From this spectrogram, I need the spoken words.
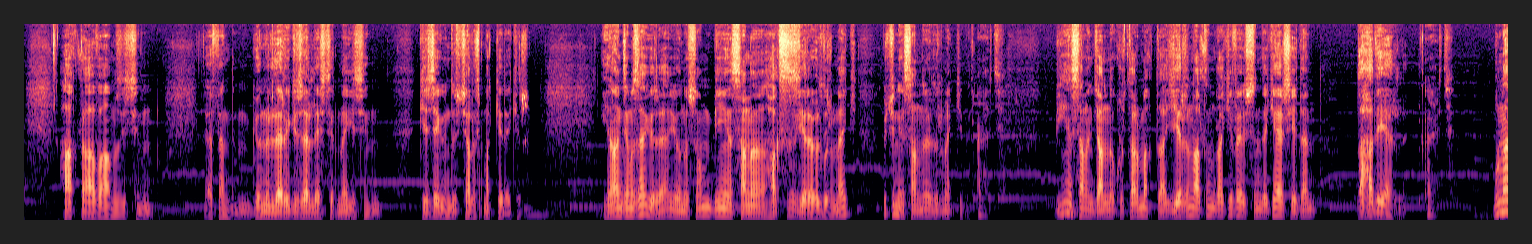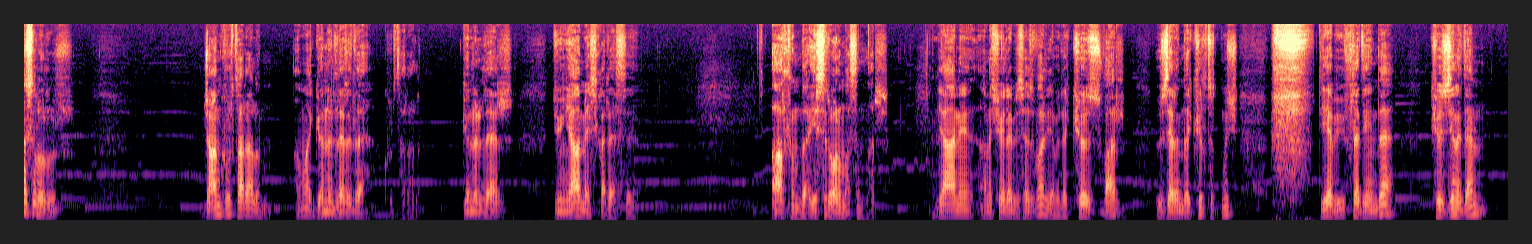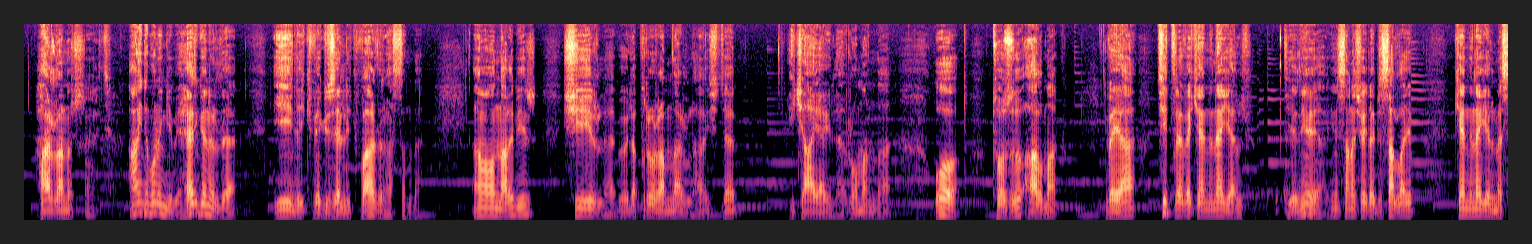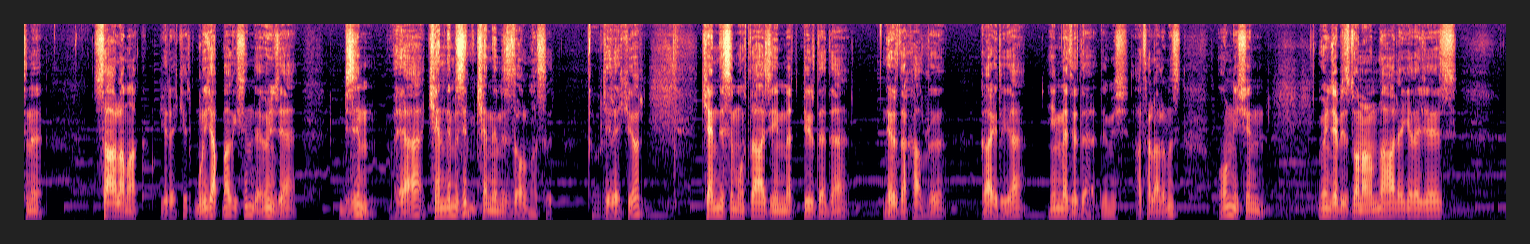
hak davamız için efendim gönülleri güzelleştirmek için gece gündüz çalışmak gerekir. İnancımıza göre Yunus'un bir insanı haksız yere öldürmek bütün insanlığı öldürmek gibi. Evet. Bir insanın canını kurtarmak da yerin altındaki ve üstündeki her şeyden daha değerli. Evet. Bu nasıl olur? Can kurtaralım ama gönülleri de kurtaralım. Gönüller dünya meşgalesi altında esir olmasınlar. Yani hani şöyle bir söz var ya böyle köz var üzerinde kül tutmuş üf diye bir üflediğinde köz yeniden harlanır. Evet. Aynı bunun gibi her gönülde iyilik ve güzellik vardır aslında. Ama onları bir şiirle, böyle programlarla, işte hikayeyle, romanla o tozu almak veya titre ve kendine gel deniyor ya. insana şöyle bir sallayıp kendine gelmesini sağlamak gerekir. Bunu yapmak için de önce bizim veya kendimizin kendimizde olması Doğru. gerekiyor. Kendisi muhtaç himmet bir de de nerede kaldı gayrıya himmet ede demiş atalarımız. Onun için önce biz donanımlı hale geleceğiz.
